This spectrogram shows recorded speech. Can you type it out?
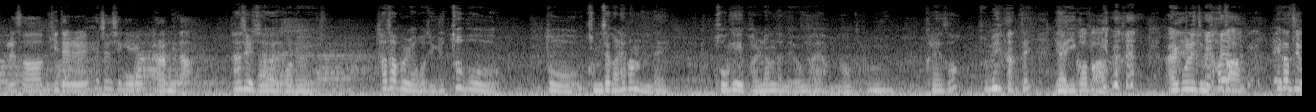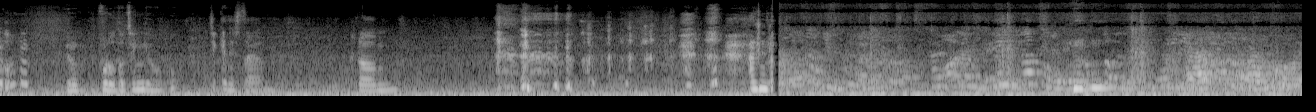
그래서 기대를 해주시길 바랍니다. 사실 제가 이거를 찾아보려고 이제 유튜브도 검색을 해봤는데 거기에 관련된 내용이 아예 안 나오더라고요 음. 그래서 수빈한테 야 이거다 알고리즘 타자 해가지고 이렇게 프로도 챙겨오고 찍게 됐어요. 그럼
